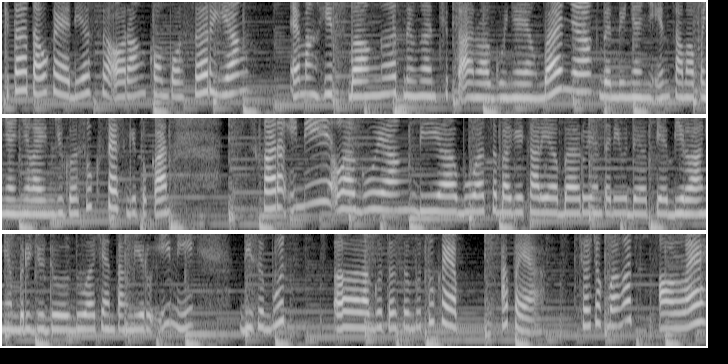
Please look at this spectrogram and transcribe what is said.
Kita tahu kayak dia seorang komposer yang emang hits banget dengan ciptaan lagunya yang banyak dan dinyanyiin sama penyanyi lain juga sukses gitu kan. Sekarang ini lagu yang dia buat sebagai karya baru yang tadi udah Pia bilang yang berjudul Dua Centang Biru ini disebut eh, lagu tersebut tuh kayak apa ya? Cocok banget oleh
